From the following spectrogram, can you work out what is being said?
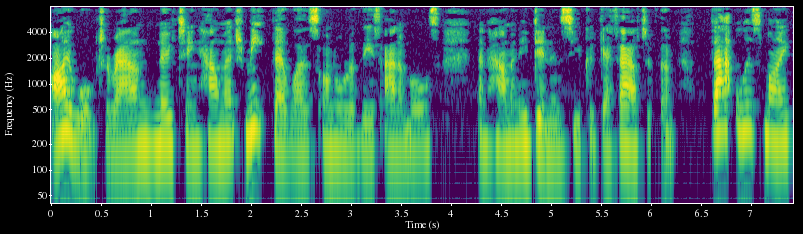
I walked around noting how much meat there was on all of these animals and how many dinners you could get out of them. That was my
